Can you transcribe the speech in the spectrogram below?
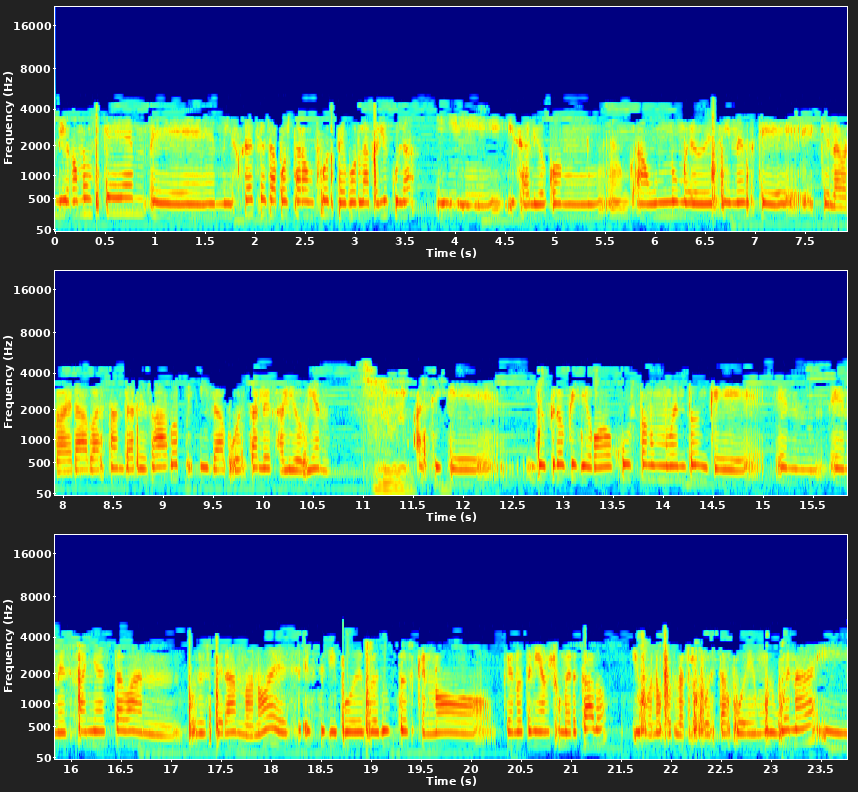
Digamos que eh, mis jefes apostaron fuerte por la película y, y salió con a un número de cines que, que la verdad era bastante arriesgado y la apuesta le salió bien. Sí, bien. Así que yo creo que llegó justo en un momento en que en, en España estaban pues esperando, ¿no? Es, este tipo de productos que no que no tenían su mercado y bueno, pues la respuesta fue muy buena y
